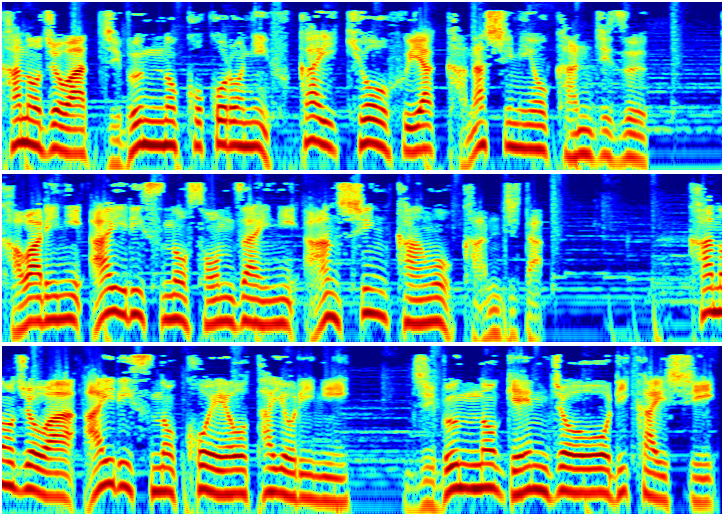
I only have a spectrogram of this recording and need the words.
彼女は自分の心に深い恐怖や悲しみを感じず、代わりにアイリスの存在に安心感を感じた。彼女はアイリスの声を頼りに、自分の現状を理解し、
